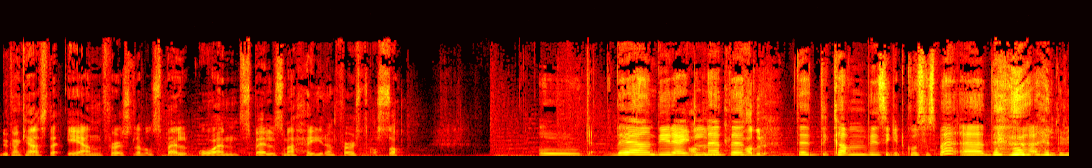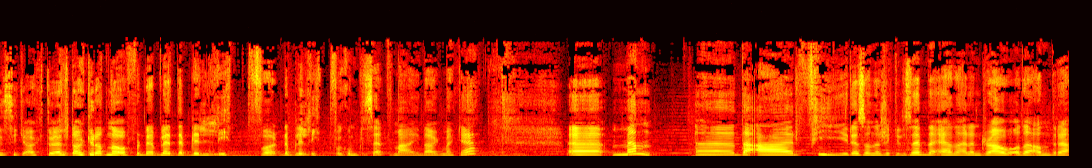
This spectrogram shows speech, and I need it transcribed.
du kan caste én first level-spill og en spill som er høyere enn first også. OK. Det, de reglene Hadde du, hadde du, det, det kan vi sikkert kose oss med. Eh, det er heldigvis ikke aktuelt akkurat nå, for det ble, det ble, litt, for, det ble litt for komplisert for meg i dag, merker jeg. Eh, men eh, det er fire sånne skikkelser. Det ene er en drow, og det andre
